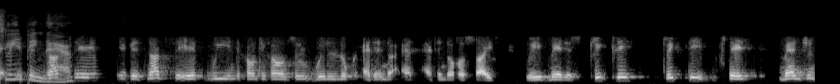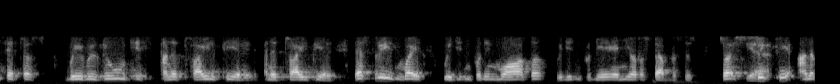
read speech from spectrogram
sleeping if there, safe, if it's not safe, we in the county council will look at, at, at another site. We've made it strictly, strictly said management sectors we will do this on a trial period, on a trial period. That's the reason why we didn't put in water, we didn't put in any other services. So it's strictly yeah. on a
